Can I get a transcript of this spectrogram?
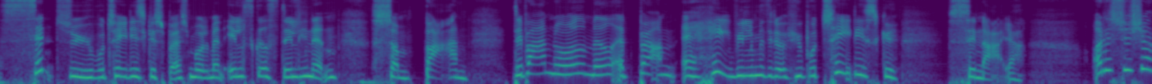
sindssyge hypotetiske spørgsmål, man elskede at stille hinanden som barn. Det er bare noget med, at børn er helt vilde med de der hypotetiske scenarier. Og det synes jeg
